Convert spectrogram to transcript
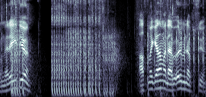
Oğlum nereye gidiyorsun? Atma gelemedi abi ölümüne pusuyor.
